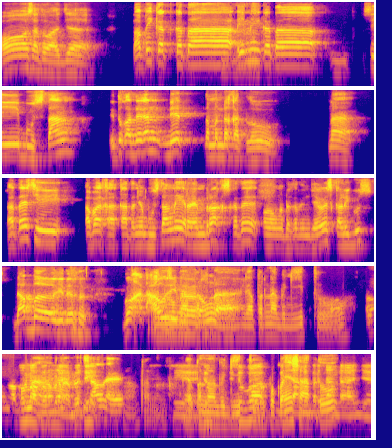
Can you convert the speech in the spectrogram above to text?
Oh, satu aja. Tapi kat- kata ini kata si Bustang itu katanya kan dia temen dekat lu. Nah, katanya si apa ka- katanya Bustang nih Rendrax katanya kalau ngedeketin cewek sekaligus double gitu. Gua nggak tahu Aduh, sih atau pernah, enggak. nggak pernah begitu. Oh, nggak Oh, pernah. Berarti Berarti- salah ya. Nggak pernah, Iya, itu- pernah itu begitu. gua Pokoknya satu bercanda-bercanda aja.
